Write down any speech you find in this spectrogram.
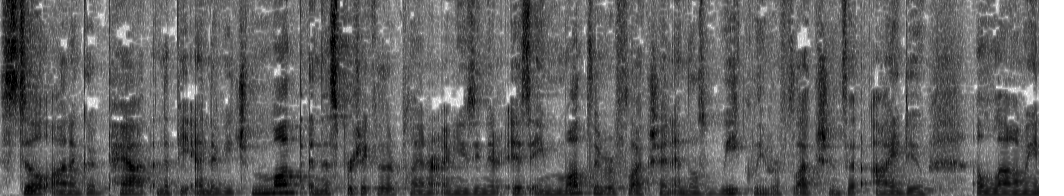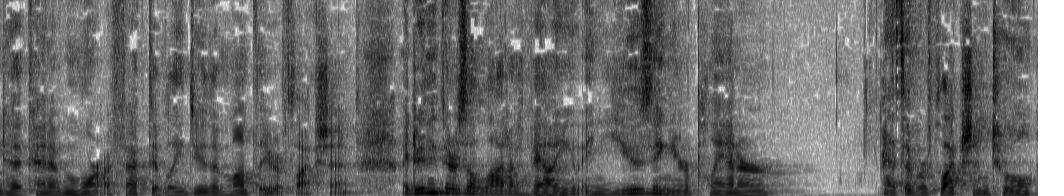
still on a good path. And at the end of each month, in this particular planner I'm using, there is a monthly reflection, and those weekly reflections that I do allow me to kind of more effectively do the monthly reflection. I do think there's a lot of value in using your planner as a reflection tool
